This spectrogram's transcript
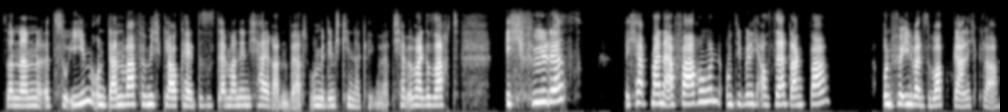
sondern äh, zu ihm. Und dann war für mich klar, okay, das ist der Mann, den ich heiraten werde und mit dem ich Kinder kriegen werde. Ich habe immer gesagt, ich fühle das. Ich habe meine Erfahrungen, und die bin ich auch sehr dankbar. Und für ihn war das überhaupt gar nicht klar.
